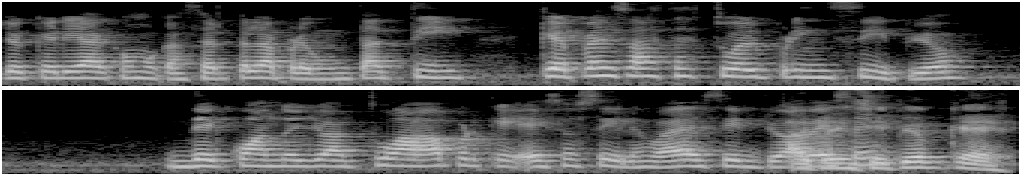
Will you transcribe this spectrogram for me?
yo quería como que hacerte la pregunta a ti, ¿qué pensaste tú al principio de cuando yo actuaba? Porque eso sí, les voy a decir, yo a ¿Al veces... principio qué?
